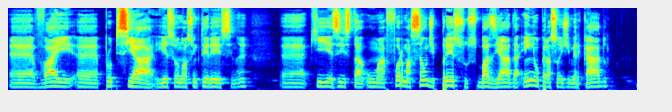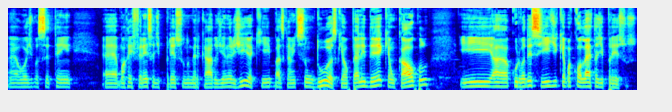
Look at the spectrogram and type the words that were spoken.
é, vai é, propiciar, e esse é o nosso interesse, né? É, que exista uma formação de preços baseada em operações de mercado. Né? Hoje você tem é, uma referência de preço no mercado de energia, que basicamente são duas, que é o PLD, que é um cálculo, e a curva decide, que é uma coleta de preços.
